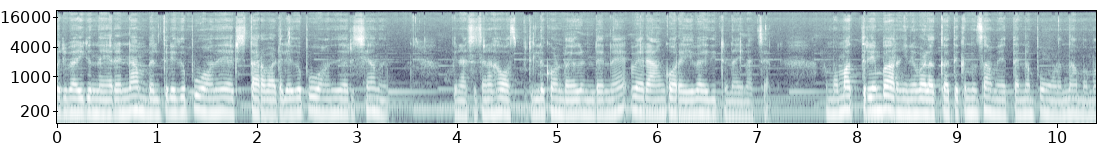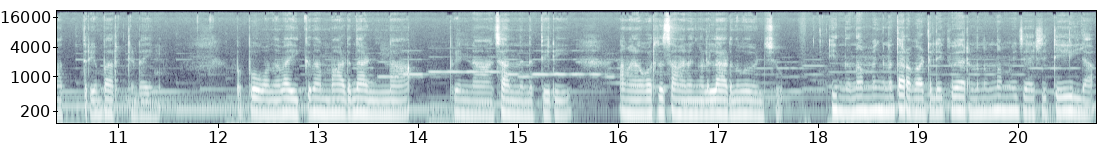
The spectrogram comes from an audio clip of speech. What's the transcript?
ഒരു വൈകുന്നേരം തന്നെ അമ്പലത്തിലേക്ക് പോകാമെന്ന് വിചാരിച്ച് തറവാട്ടിലേക്ക് പോകാമെന്ന് വിചാരിച്ചാണ്. പിന്നെ അച്ഛനെ ഹോസ്പിറ്റലിൽ കൊണ്ടുപോയിട്ട് തന്നെ വരാൻ കുറേ വൈകിട്ടുണ്ടായിന് അച്ഛൻ. അമ്മമ്മ അത്രയും പറഞ്ഞിന് വിളക്ക് കത്തിക്കുന്ന സമയത്ത് തന്നെ പോകണമെന്ന് അമ്മമ്മ അത്രയും പറഞ്ഞിട്ടുണ്ടായിന്. അപ്പോൾ പോകുന്ന വഴിക്ക് നമ്മൾ അവിടെ നിന്ന് എണ്ണ പിന്നെ ചന്ദനത്തിരി അങ്ങനെ കുറച്ച് സാധനങ്ങളെല്ലാം അവിടെ നിന്ന് മേടിച്ചു. ഇന്ന് നമ്മ ഇങ്ങനെ തറവാട്ടിലേക്ക് വരണമെന്നും നമ്മൾ വിചാരിച്ചിട്ടേ ഇല്ല.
